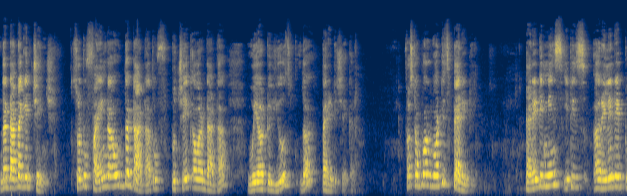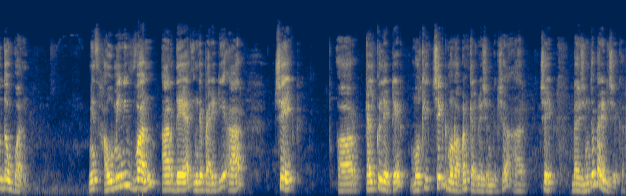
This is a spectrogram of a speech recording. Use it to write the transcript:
the data get changed so to find out the data to, to check our data we have to use the parity checker. First of all what is parity? Parity means it is uh, related to the 1 means how many 1 are there in the parity are checked or calculated mostly checked म्हणू calculation पेक्षा are checked by using the parity checker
